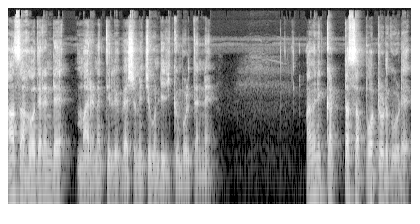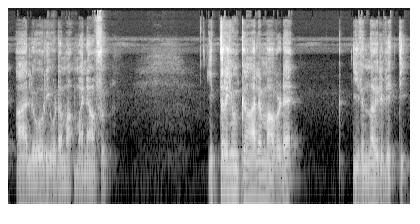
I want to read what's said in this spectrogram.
ആ സഹോദരന്റെ മരണത്തിൽ വിഷമിച്ചുകൊണ്ടിരിക്കുമ്പോൾ തന്നെ അവന് കട്ട സപ്പോർട്ടോടു കൂടെ ആ ലോറി ഉടമ മനാഫ്. ഇത്രയും കാലം അവിടെ ഇരുന്ന ഒരു വ്യക്തി.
